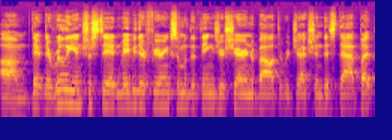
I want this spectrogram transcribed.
Um, they're, they're really interested. Maybe they're fearing some of the things you're sharing about the rejection, this, that, but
